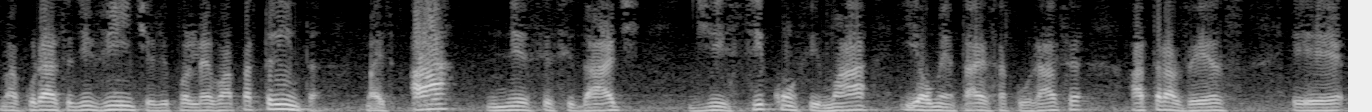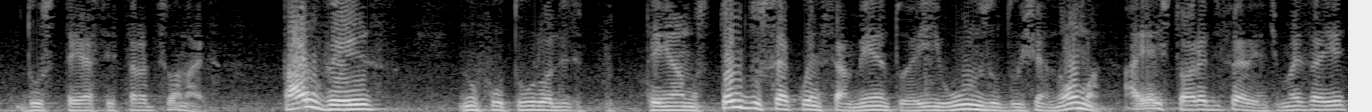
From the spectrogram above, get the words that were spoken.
Uma acurácia de 20%, ele pode levar para 30%. Mas há necessidade de se confirmar e aumentar essa acurácia através é, dos testes tradicionais. Talvez no futuro tenhamos todo o sequenciamento e uso do genoma, aí a história é diferente, mas aí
